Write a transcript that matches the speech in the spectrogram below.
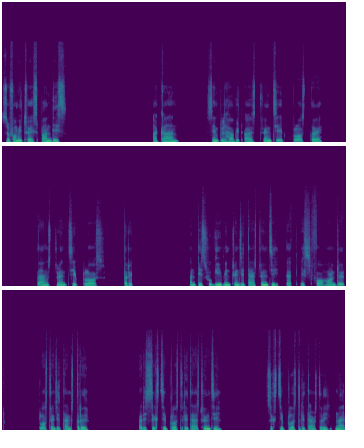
So for me to expand this, I can simply have it as 20 plus 3 times 20 plus 3. And this will give me 20 times 20, that is 400, plus 20 times 3, that is 60 plus 3 times 20, 60 plus 3 times 3, 9.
